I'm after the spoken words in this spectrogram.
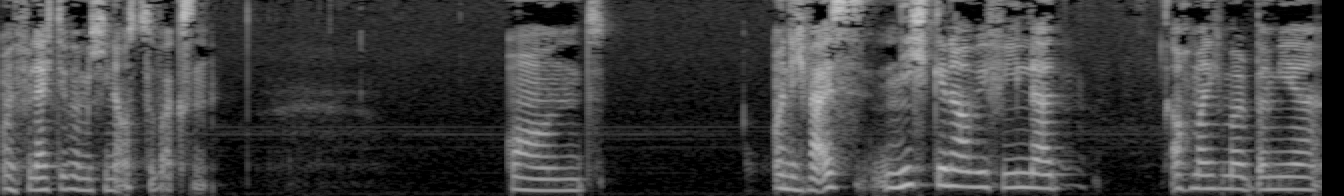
und vielleicht über mich hinauszuwachsen. Und, und ich weiß nicht genau, wie viel da auch manchmal bei mir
